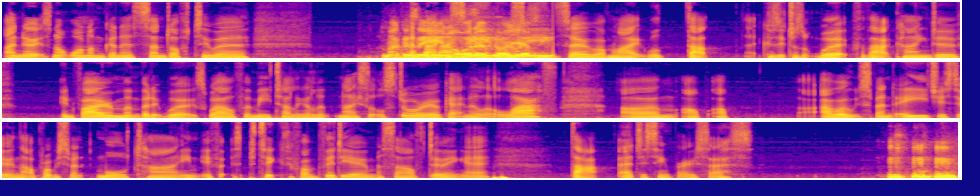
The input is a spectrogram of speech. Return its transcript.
i know it's not one i'm going to send off to a magazine, a magazine or whatever yeah. so i'm like well that because it doesn't work for that kind of environment, but it works well for me telling a nice little story or getting a little laugh. Um, I'll, I'll I won't spend ages doing that. I'll probably spend more time, if it's particularly if I'm videoing myself doing it, that editing process. you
